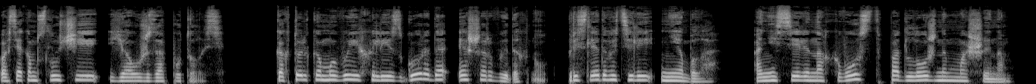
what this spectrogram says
Во всяком случае, я уже запуталась. Как только мы выехали из города, Эшер выдохнул. Преследователей не было. Они сели на хвост под ложным машинам.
